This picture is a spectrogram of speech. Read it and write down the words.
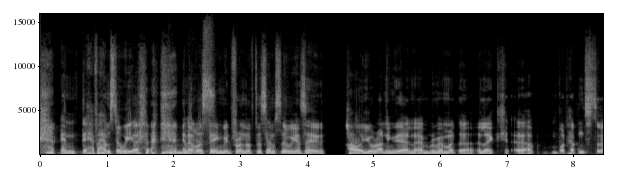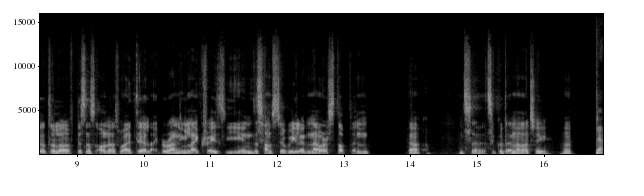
and they have a hamster wheel. and yes. I was staying in front of this hamster wheel and saying, how you're you running there? And I remember the, like uh, what happens to, to, a lot of business owners, right? They're like running like crazy in this hamster wheel and never stop. And yeah, it's a, it's a good analogy. Yeah. yeah.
